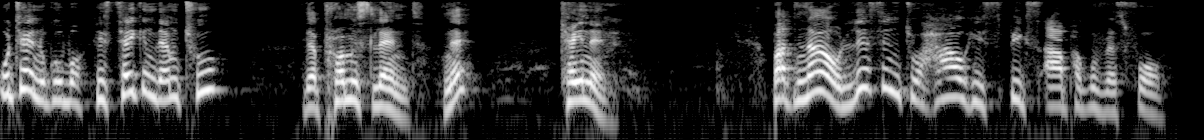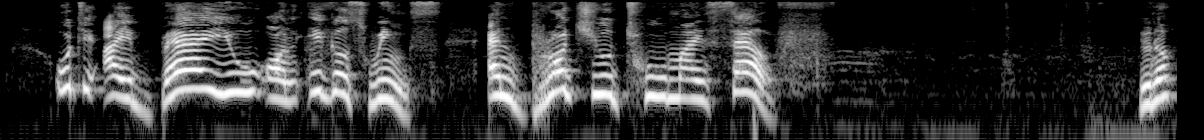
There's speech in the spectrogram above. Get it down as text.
utheni kubo he's taking them to the promised land ne? Canaan. But now listen to how he speaks up verse 4 uthi i bear you on eagle's wings and brought you to myself. You know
